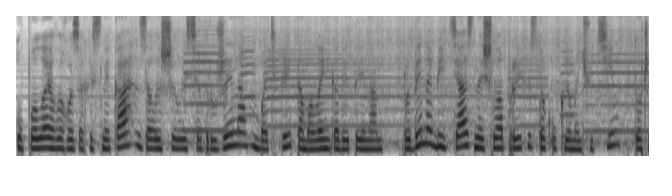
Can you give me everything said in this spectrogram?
У полеглого захисника залишилися дружина, батьки та маленька дитина. Родина бійця знайшла прихисток у Кременчуці, тож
